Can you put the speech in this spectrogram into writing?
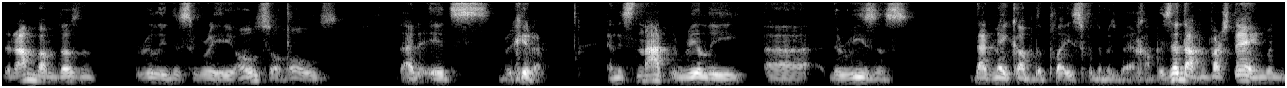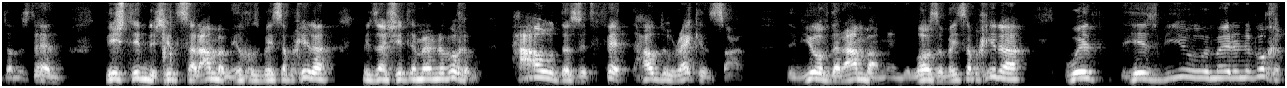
the Rambam doesn't really disagree. He also holds that it's Bechira. And it's not really uh, the reasons that make up the place for the Mizbeach. Verstehen, we need to understand. How does it fit? How do you reconcile the view of the Rambam in the laws of Beis HaBechira with his view in Moreh Nevuchim?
